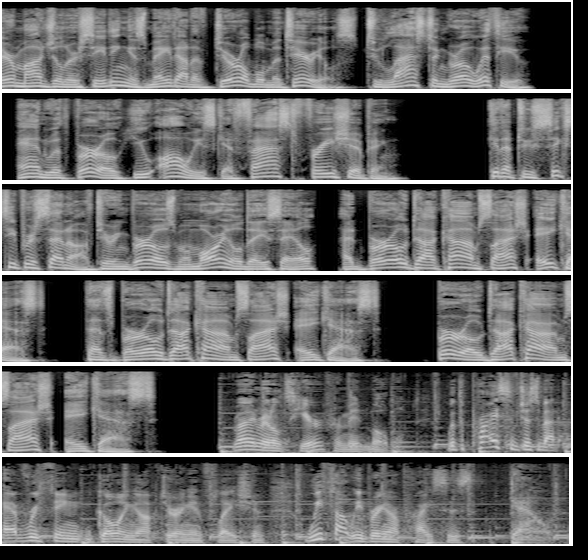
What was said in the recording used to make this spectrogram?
Their modular seating is made out of durable materials to last and grow with you. And with Burrow, you always get fast, free shipping. Get up to 60% off during Burrow's Memorial Day sale at burrow.com slash ACAST. That's burrow.com slash ACAST. burrow.com slash ACAST. Ryan Reynolds here from Mint Mobile. With the price of just about everything going up during inflation, we thought we'd bring our prices down.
